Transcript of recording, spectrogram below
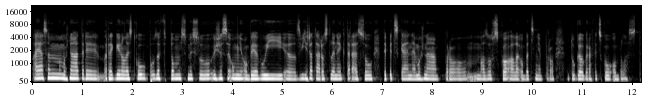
A já jsem možná tedy regionalistkou pouze v tom smyslu, že se u mě objevují e, zvířata a rostliny, které jsou typické ne možná pro Mazovsko, ale obecně pro tu geografickou oblast.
